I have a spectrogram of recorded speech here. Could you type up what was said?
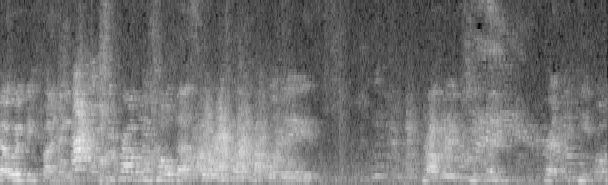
That would be funny. She probably told that story for a couple days. Probably she's like friendly people.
